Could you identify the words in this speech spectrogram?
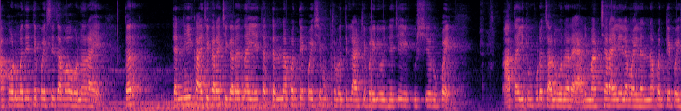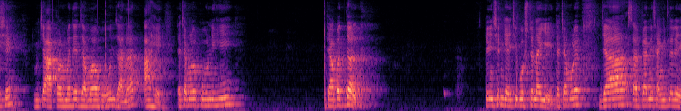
अकाउंटमध्ये ते पैसे जमा होणार आहे तर त्यांनीही काळजी करायची गरज नाही आहे तर त्यांना पण ते पैसे मुख्यमंत्री लाडकी बहीण योजनेचे एकवीसशे रुपये आता इथून पुढं चालू होणार आहे. आणि मागच्या राहिलेल्या महिलांना पण ते पैसे तुमच्या अकाउंटमध्ये जमा होऊन जाणार आहे. त्याच्यामुळे कोणीही त्याबद्दल टेन्शन घ्यायची गोष्ट नाही आहे त्याच्यामुळे ज्या सरकारने सांगितलेले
